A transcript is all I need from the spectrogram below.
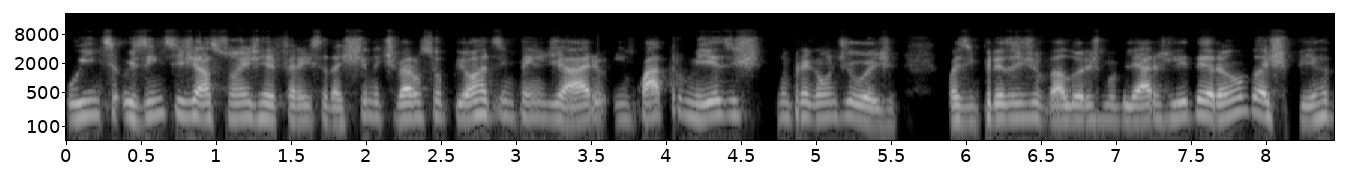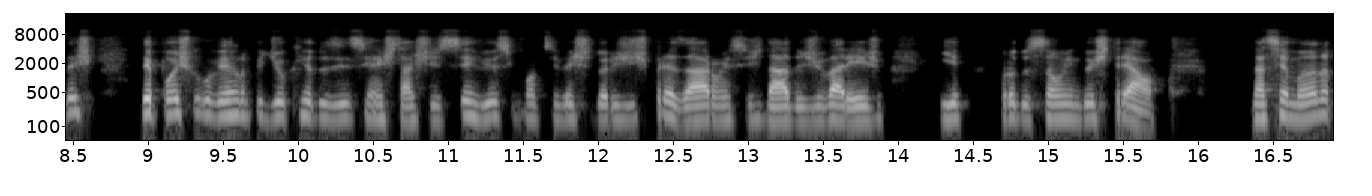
índice, os índices de ações de referência da China tiveram seu pior desempenho diário em quatro meses no pregão de hoje, com as empresas de valores imobiliários liderando as perdas depois que o governo pediu que reduzissem as taxas de serviço, enquanto os investidores desprezaram esses dados de varejo e produção industrial. Na semana,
